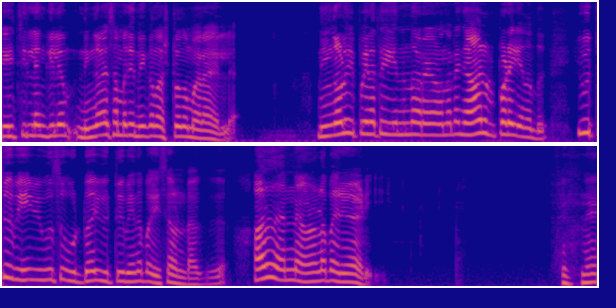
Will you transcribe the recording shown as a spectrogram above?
ജയിച്ചില്ലെങ്കിലും നിങ്ങളെ സംബന്ധിച്ച് നിങ്ങൾക്ക് നഷ്ടമൊന്നും വരാനില്ല. നിങ്ങളും ഇപ്പോൾ ഇതിനകത്ത് ചെയ്യുന്നതെന്ന് പറയുകയാണെന്നുണ്ടെങ്കിൽ ഞാൻ ഉൾപ്പെടെ ചെയ്യുന്നത് യൂട്യൂബിൽ വ്യൂസ് കൂട്ടുക യൂട്യൂബിൽ നിന്ന് പൈസ ഉണ്ടാക്കുക. അത് തന്നെയാണുള്ള പരിപാടി. പിന്നെ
